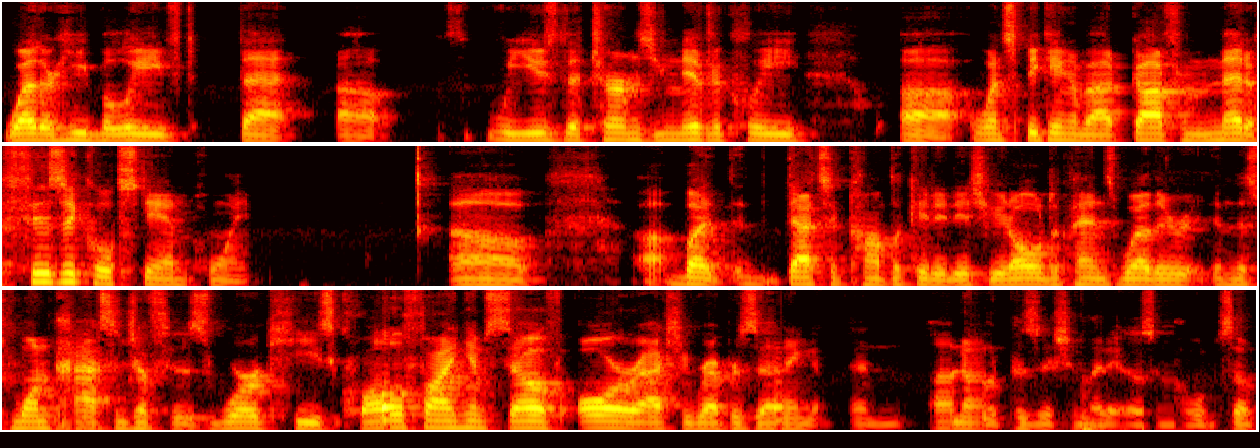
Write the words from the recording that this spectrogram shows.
whether he believed that uh, we use the terms univocally uh, when speaking about God from a metaphysical standpoint. Uh, uh, but that's a complicated issue. It all depends whether in this one passage of his work he's qualifying himself or actually representing an, another position that he doesn't hold. So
